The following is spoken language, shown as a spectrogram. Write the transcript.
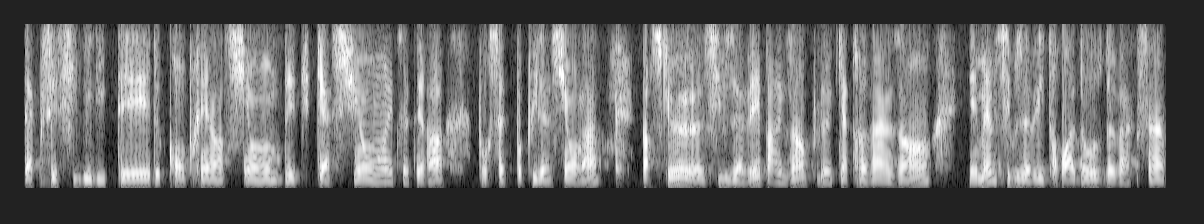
d'accessibilité, de compréhension, d'éducation, etc. pour cette population-là. Parce que euh, si vous avez, par exemple, 80 ans, et même si vous avez eu trois doses de vaccin,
